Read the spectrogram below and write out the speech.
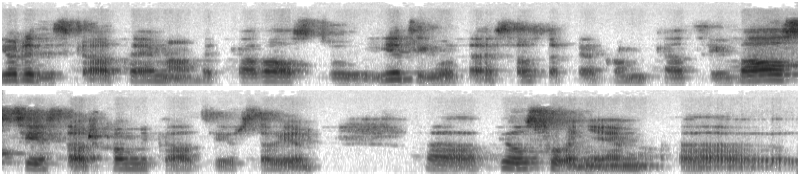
juridiskā tēmā, bet kā valstu iedzīvotāju savstarpēja komunikācija, valsts iestāžu komunikācija ar saviem uh, pilsoņiem, uh,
